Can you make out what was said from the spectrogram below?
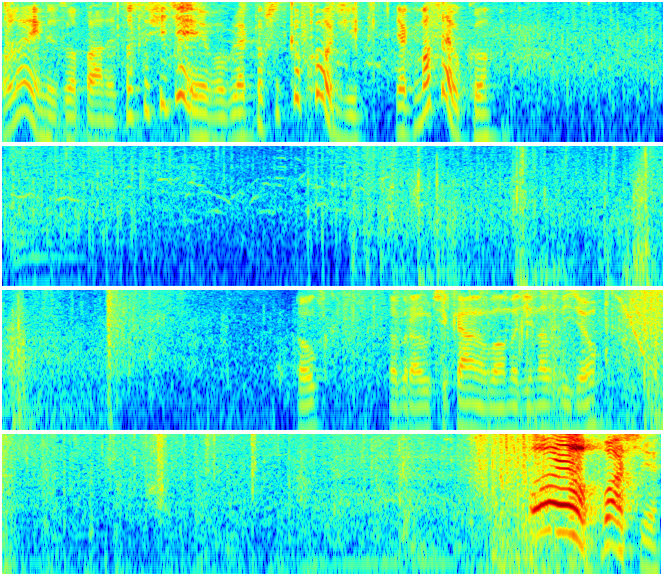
Kolejny złapany. Co tu się dzieje w ogóle? Jak to wszystko wchodzi? Jak w masełko. Czołg. Dobra, uciekamy, bo on będzie nas widział. O! Właśnie!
